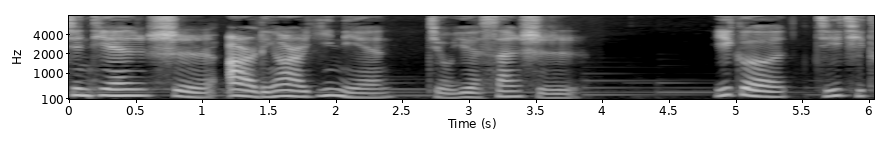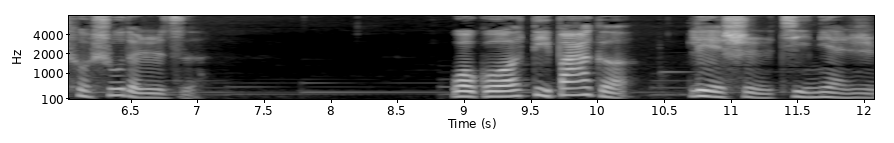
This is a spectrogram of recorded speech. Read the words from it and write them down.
今天是二零二一年九月三十日，一个极其特殊的日子。我国第八个烈士纪念日，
